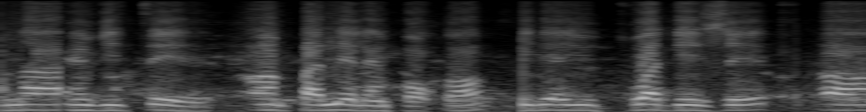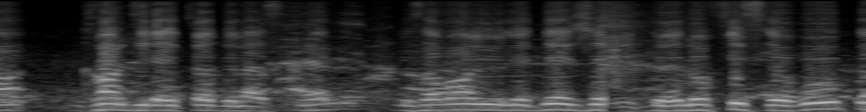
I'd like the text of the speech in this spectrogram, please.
On a invité un panel important. Il y a eu trois DG, un grand directeur de la SNEL. Nous avons eu le DG de l'Office de route,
